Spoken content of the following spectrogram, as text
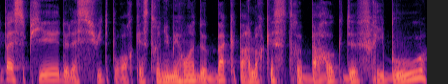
Bourré et passe-pied de la suite pour orchestre numéro 1 de Bach par l'orchestre baroque de Fribourg.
